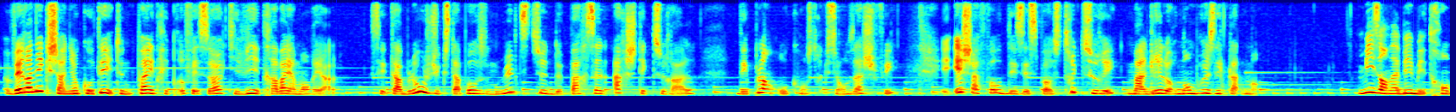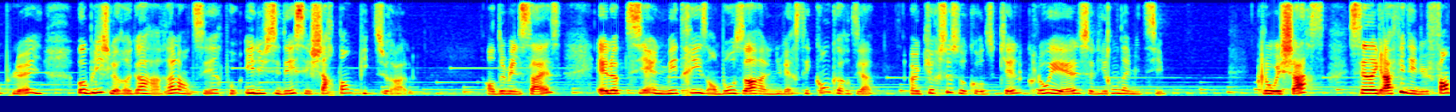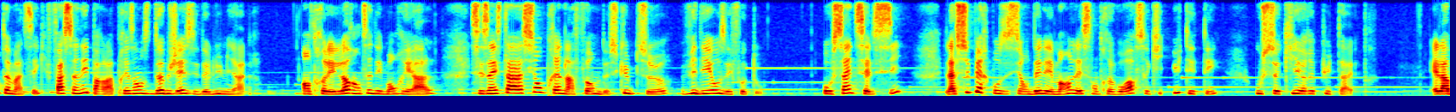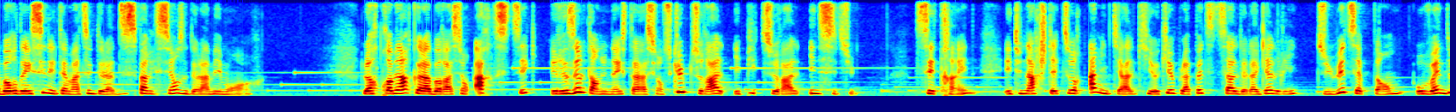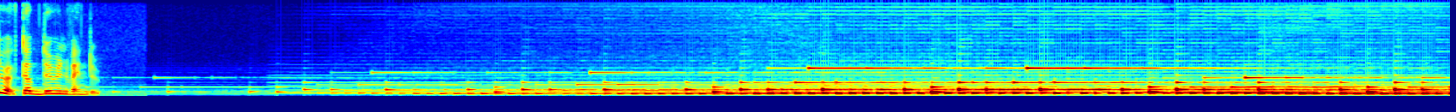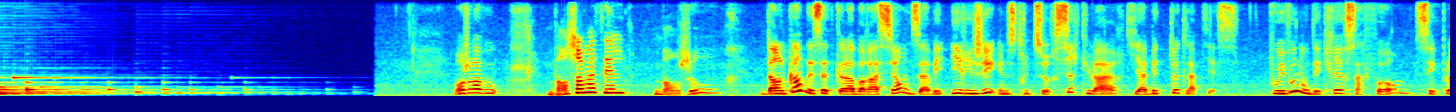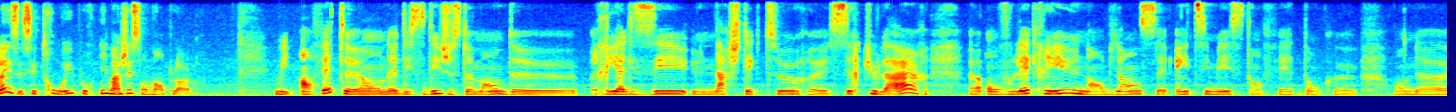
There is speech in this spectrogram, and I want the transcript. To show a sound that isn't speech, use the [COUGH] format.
Véronique Chagnon-Côté est une peintre et professeure qui vit et travaille à Montréal. Ses tableaux juxtaposent une multitude de parcelles architecturales, des plans aux constructions achevées et échafaudent des espaces structurés malgré leurs nombreux éclatements. Mise en abîme et trompe-l'œil oblige le regard à ralentir pour élucider ses charpentes picturales. En 2016, elle obtient une maîtrise en beaux-arts à l'Université Concordia, un cursus au cours duquel Chloé et elle se lieront d'amitié. Chloé Chars scénographie des lieux fantomatiques façonnés par la présence d'objets et de lumière. Entre les Laurentides et Montréal, ces installations prennent la forme de sculptures, vidéos et photos. Au sein de celles-ci, la superposition d'éléments laisse entrevoir ce qui eût été ou ce qui aurait pu être. Elle aborde ainsi les thématiques de la disparition et de la mémoire. Leur première collaboration artistique résulte en une installation sculpturale et picturale in situ. S'étreindre est une architecture amicale qui occupe la petite salle de la galerie du 8 septembre au 22 octobre 2022. Bonjour à vous. Bonjour Mathilde. Bonjour. Dans le cadre de cette collaboration, vous avez érigé une structure circulaire qui habite toute la pièce. Pouvez-vous nous décrire sa forme, ses pleins et ses trouées pour imager son ampleur? Oui, en fait, euh, on a décidé justement de réaliser une architecture euh, circulaire. Euh, on voulait créer une ambiance intimiste, en fait. Donc, on a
